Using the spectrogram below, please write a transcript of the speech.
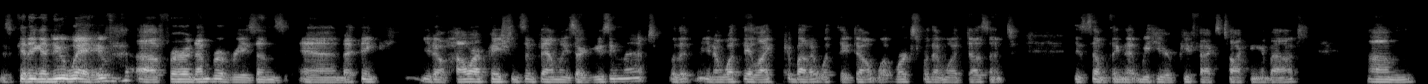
is getting a new wave uh, for a number of reasons, and I think you know how our patients and families are using that, with it, you know what they like about it, what they don't, what works for them, what doesn't is something that we hear PFACs talking about. Um,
